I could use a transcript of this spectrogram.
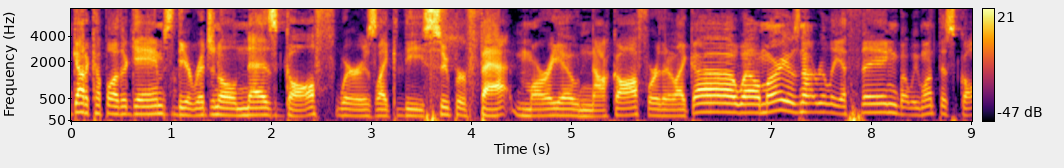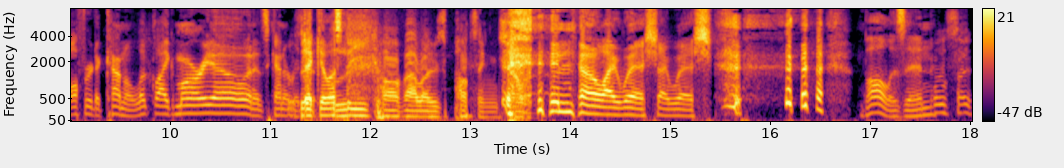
got a couple other games. The original NES Golf, where it's like the super fat Mario knockoff, where they're like, oh, well, Mario's not really a thing, but we want this golfer to kind of look like Mario, and it's kind of ridiculous. Lee Carvalho's putting challenge. no, I wish, I wish. Ball is in also,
